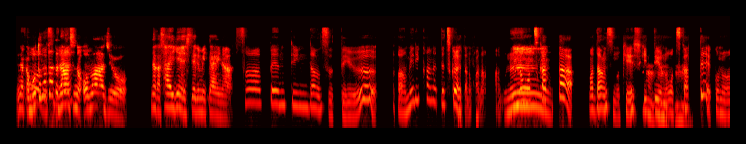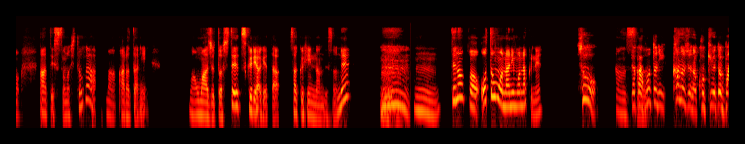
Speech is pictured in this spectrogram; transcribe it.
なんかもともとあったダンね。スのオマージュを、なんか再現してるみたいな。サーペンティンダンスっていう、なんかアメリカで作られたのかな？あのう布を使っ。た、まあ、ダンスの形式うんっていううんうのを使っん。て、このアーティストの人が、まあ、新たに、まあ、オマージュとして作り上げた作品なんですよね。ううんん。うん。で、なんか音も何もなくね、そう。だからス。本当に彼女の呼吸とバ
